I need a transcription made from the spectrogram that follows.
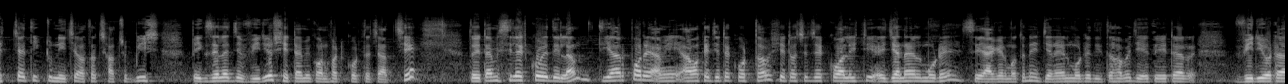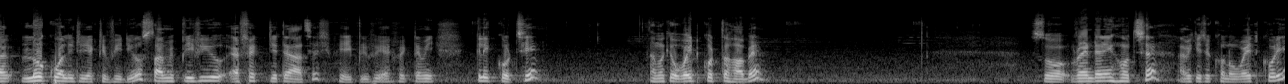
এর চাইতে একটু নিচে, অর্থাৎ সাতশো বিশ পিক্সেলের যে ভিডিও সেটা আমি কনভার্ট করতে চাচ্ছি। তো এটা আমি সিলেক্ট করে দিলাম। দেওয়ার পরে আমি, আমাকে যেটা করতে হবে, সেটা হচ্ছে যে কোয়ালিটি এই জেনারেল মোডে সেই আগের মতন এই জেনারেল মোডে দিতে হবে, যেহেতু এটার ভিডিওটা লো কোয়ালিটির একটি ভিডিও সো আমি প্রিভিউ এফেক্ট যেটা আছে, সেই প্রিভিউ এফেক্ট আমি ক্লিক করছি। আমাকে ওয়েট করতে হবে। সো রেন্ডারিং হচ্ছে, আমি কিছুক্ষণ ওয়েট করি,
